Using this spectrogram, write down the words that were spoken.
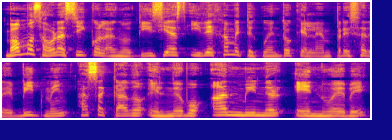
Vamos ahora sí con las noticias y déjame te cuento que la empresa de Bitmain ha sacado el nuevo Unminer E9,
